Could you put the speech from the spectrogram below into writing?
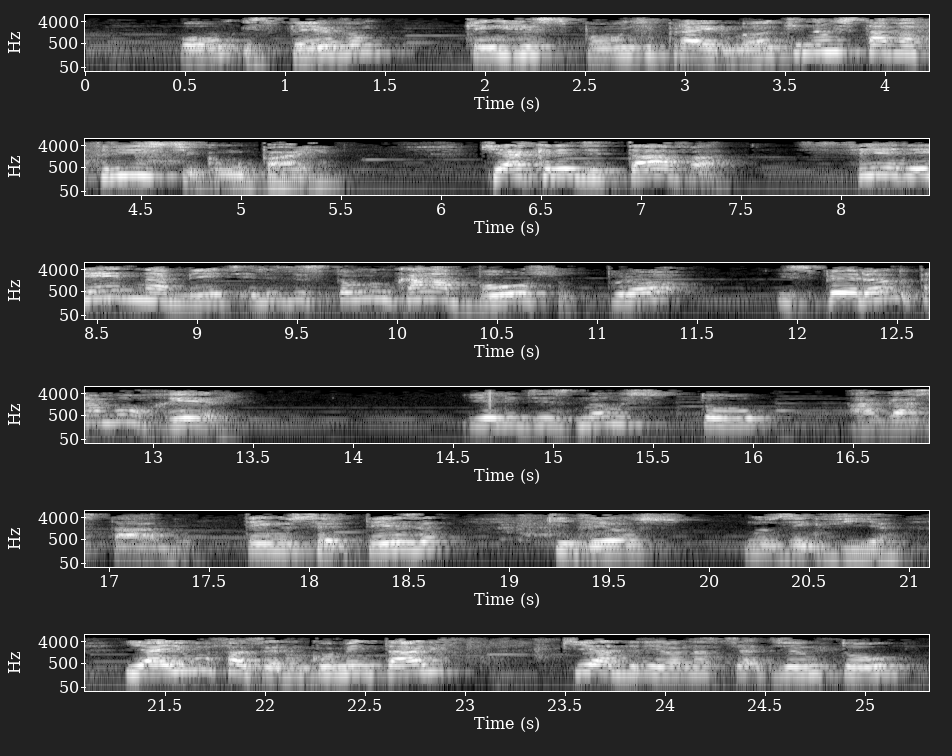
ou Estevão quem responde para a irmã que não estava triste com o pai, que acreditava serenamente, eles estão num calabouço, pro, esperando para morrer. e ele diz: Não estou agastado. Tenho certeza que Deus nos envia. E aí eu vou fazer um comentário que a Adriana se adiantou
